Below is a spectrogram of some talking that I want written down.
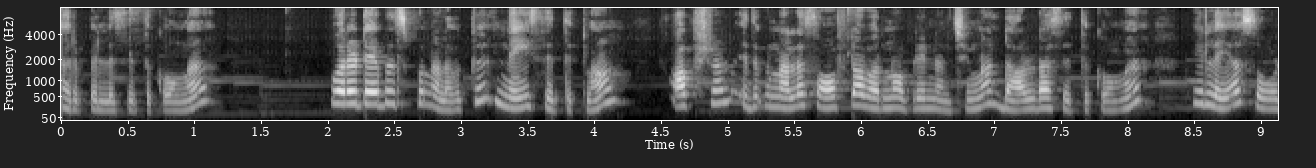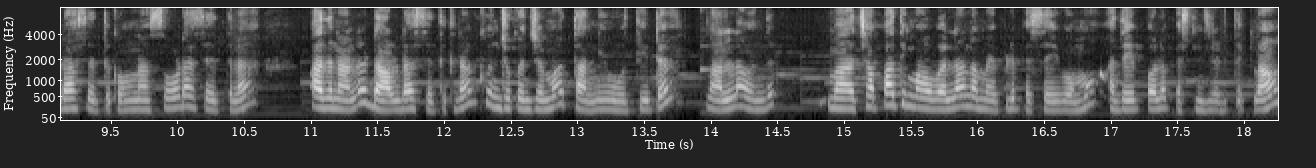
கருப்பெல்லு சேர்த்துக்கோங்க. ஒரு டேபிள் ஸ்பூன் அளவுக்கு நெய் சேர்த்துக்கலாம். ஆப்ஷனல் இதுக்கு நல்லா சாஃப்டாக வரணும் அப்படின்னு நினச்சிங்கன்னா டால்டா சேர்த்துக்கோங்க. இல்லையா சோடா சேர்த்துக்கோங்க. நான் சோடா சேர்த்துல. அதனால் டால்டா சேர்த்துக்கிறேன். கொஞ்சம் கொஞ்சமாக தண்ணி ஊற்றிட்டு நல்லா வந்து ம சப்பாத்தி மாவெல்லாம் நம்ம எப்படி பிசைவோமோ அதே போல் பிசைஞ்சு எடுத்துக்கலாம்.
